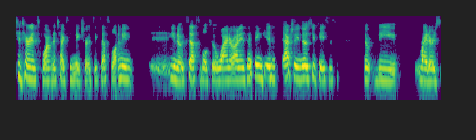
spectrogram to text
to transform the text and make sure it's accessible. I mean, eh, you know, accessible to a wider audience. I think in actually in those two cases, the, the writers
